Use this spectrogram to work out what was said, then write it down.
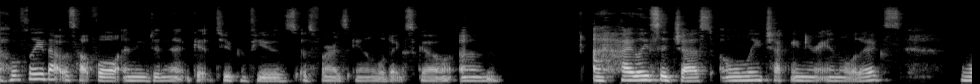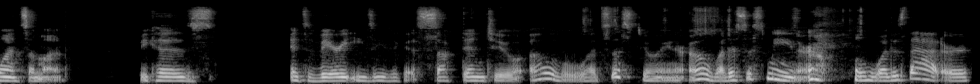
hopefully that was helpful and you didn't get too confused as far as analytics go. Um, I highly suggest only checking your analytics once a month because it's very easy to get sucked into, oh, what's this doing? Or, oh, what does this mean? Or, what is that? Or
